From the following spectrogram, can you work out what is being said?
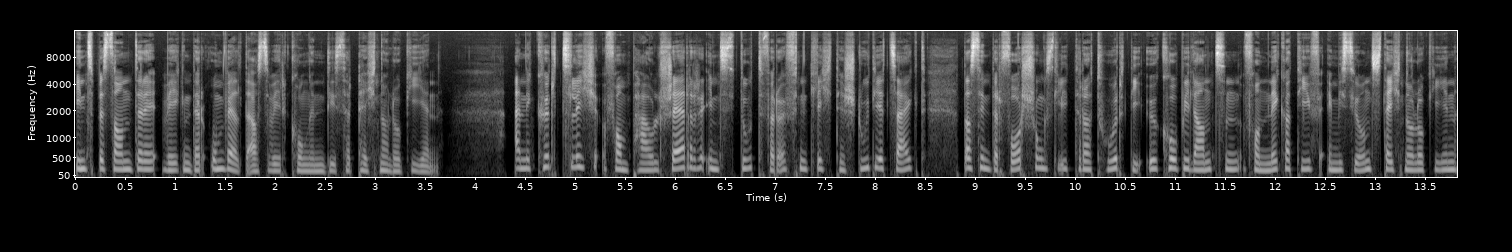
insbesondere wegen der Umweltauswirkungen dieser Technologien. Eine kürzlich vom Paul Scherrer Institut veröffentlichte Studie zeigt, dass in der Forschungsliteratur die Ökobilanzen von Negativemissionstechnologien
